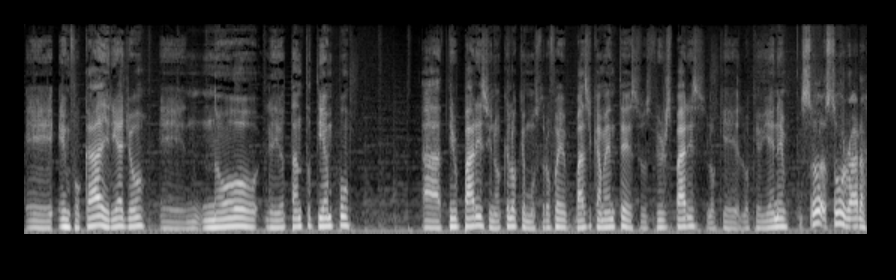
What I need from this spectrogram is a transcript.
eh, enfocada, diría yo. Eh, no le dio tanto tiempo a Tier Parties, sino que lo que mostró fue básicamente sus First Parties, lo que, lo que viene. Estuvo, estuvo rara.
